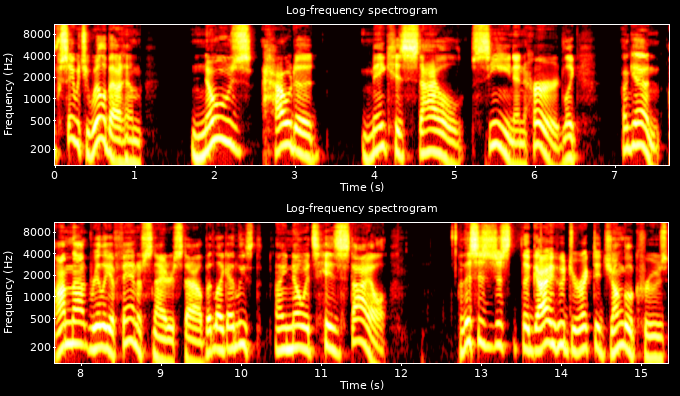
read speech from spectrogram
say what you will about him, knows how to make his style seen and heard. Like, again, I'm not really a fan of Snyder's style, but like at least I know it's his style. This is just the guy who directed Jungle Cruise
